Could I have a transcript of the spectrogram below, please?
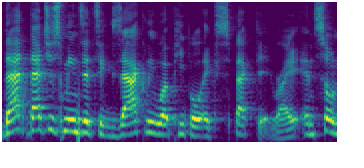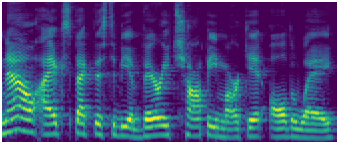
that that just means it's exactly what people expected, right? And so now I expect this to be a very choppy market all the way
